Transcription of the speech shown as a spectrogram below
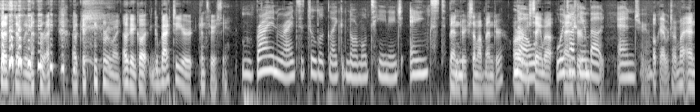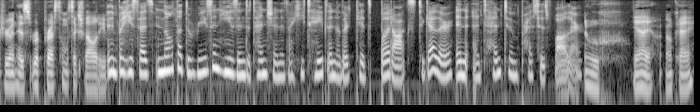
that's definitely not right. Okay, never mind. Okay, go, ahead. go back to your conspiracy. Brian writes it to look like normal teenage angst. Bender, you're talking about Bender, or no, you're saying about we're Andrew? talking about Andrew. Okay, we're talking about Andrew and his repressed homosexuality. And- But he says, note that the reason he is in detention is that he taped another kid's buttocks together in an attempt to impress his father. Ooh, yeah, yeah, okay.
